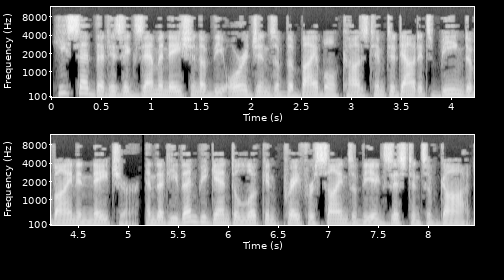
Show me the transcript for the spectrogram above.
He said that his examination of the origins of the Bible caused him to doubt its being divine in nature, and that he then began to look and pray for signs of the existence of God.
